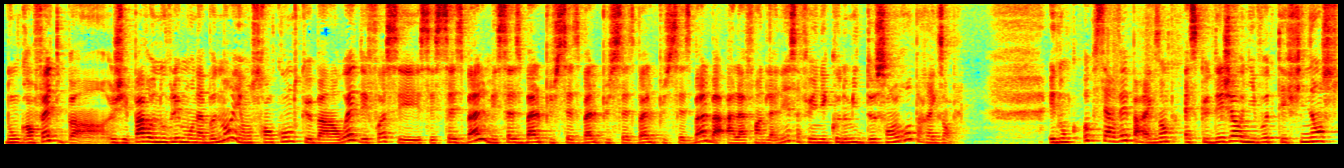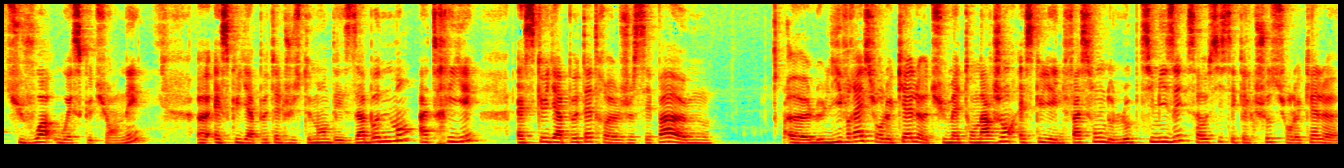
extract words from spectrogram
Donc en fait, ben, j'ai pas renouvelé mon abonnement et on se rend compte que ben ouais, des fois c'est 16 balles, mais 16 balles plus 16 balles plus 16 balles plus 16 balles, bah, à la fin de l'année, ça fait une économie de 200 euros par exemple. Et donc observer par exemple, est-ce que déjà au niveau de tes finances, tu vois où est-ce que tu en es? Euh, Est-ce qu'il y a peut-être justement des abonnements à trier? Est-ce qu'il y a peut-être, euh, je sais pas... Euh, le livret sur lequel tu mets ton argent, est-ce qu'il y a une façon de l'optimiser? Ça aussi, c'est quelque chose sur lequel, euh,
